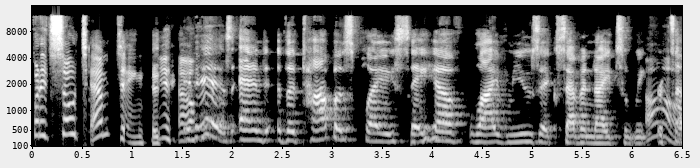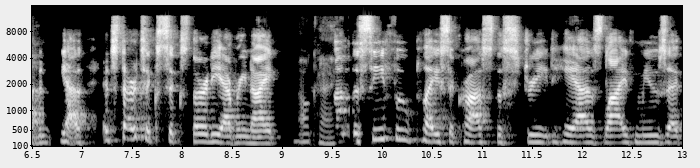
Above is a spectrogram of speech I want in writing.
But it's so tempting. It- you know? It is. And the tapas place, they have live music seven nights a week. or Oh. seven. Yeah. It starts at 6:30 every night. Okay. Um, the seafood place across the street has live music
